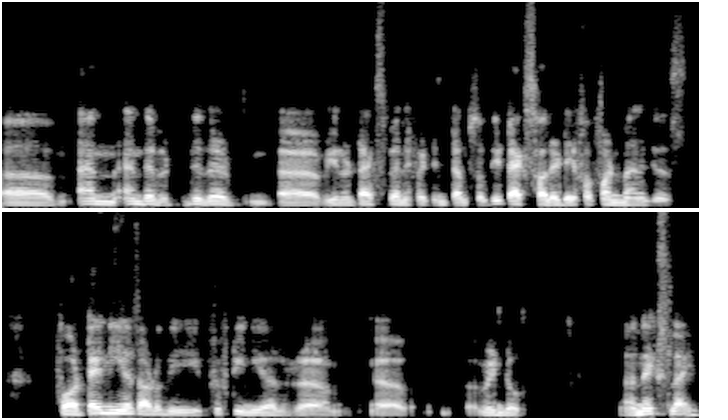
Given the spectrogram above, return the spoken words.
uh, and and there, there's a uh, you know tax benefit in terms of the tax holiday for fund managers for 10 years out of the 15 year um, uh, window. Uh, next slide.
